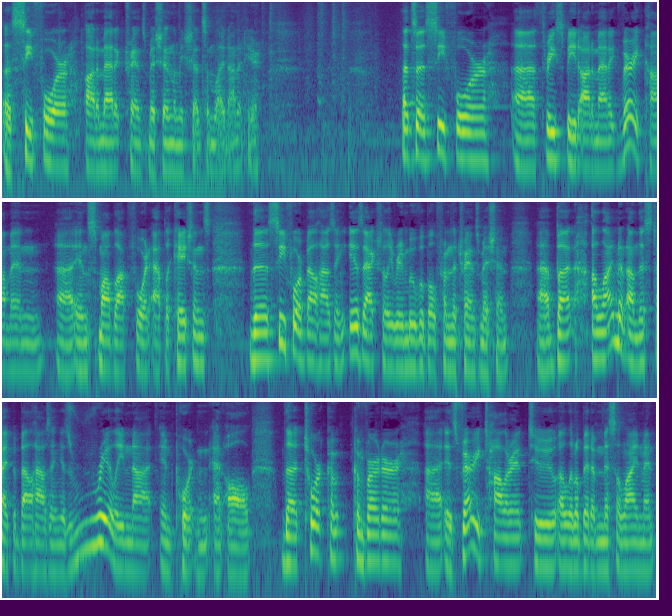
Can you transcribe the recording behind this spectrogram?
a C4 automatic transmission. Let me shed some light on it here. That's a C4 uh, three-speed automatic, very common uh, in small block Ford applications. The C4 bell housing is actually removable from the transmission, uh, but alignment on this type of bell housing is really not important at all. The torque co converter uh, is very tolerant to a little bit of misalignment.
